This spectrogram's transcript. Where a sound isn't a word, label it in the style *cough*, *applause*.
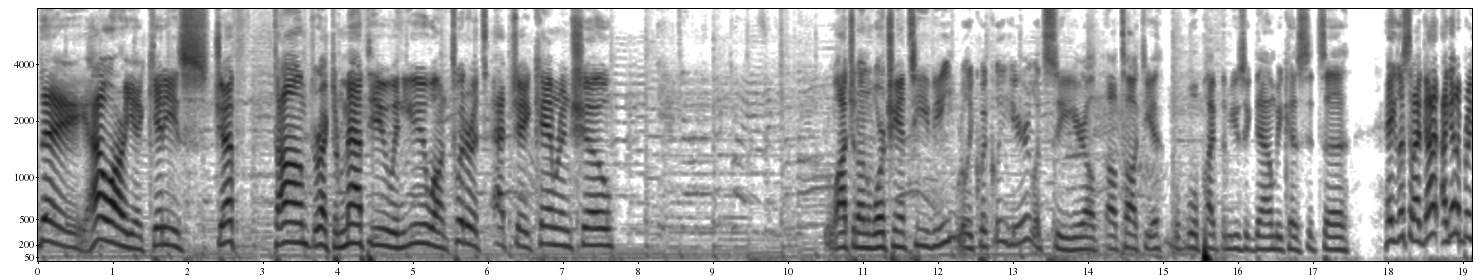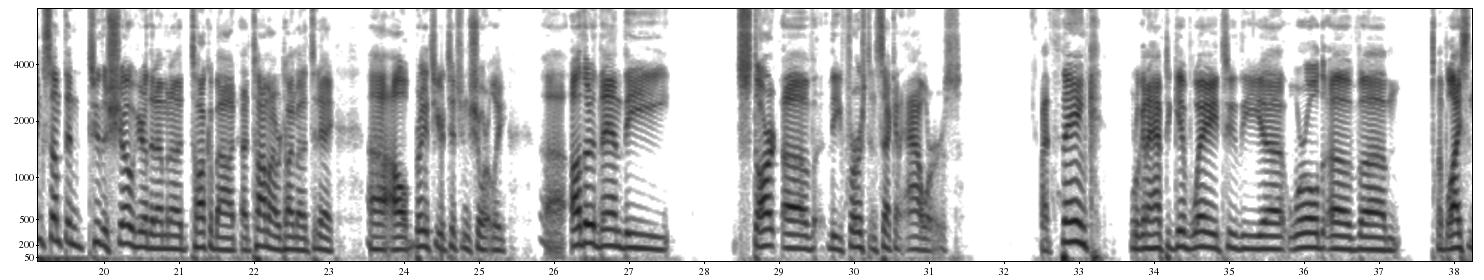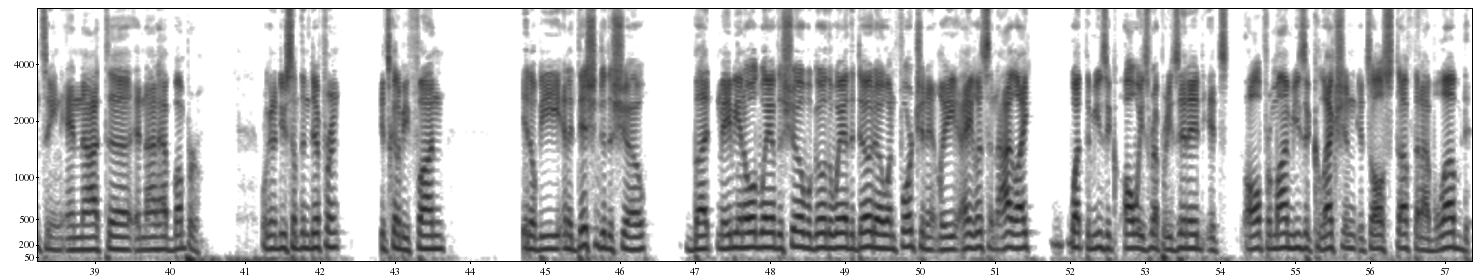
McWednesday. How are you, kiddies? Jeff, Tom, Director Matthew, and you on Twitter. It's at J Cameron Show. Watch it on War Chant TV really quickly here. Let's see here. I'll I'll talk to you. We'll, we'll pipe the music down because it's uh Hey, listen, I got I got to bring something to the show here that I'm going to talk about. Uh, Tom and I were talking about it today. Uh, I'll bring it to your attention shortly. Uh, other than the start of the first and second hours, I think we're going to have to give way to the uh, world of um, of licensing and not uh, and not have bumper. We're going to do something different. It's going to be fun. It'll be an addition to the show, but maybe an old way of the show will go the way of the dodo. Unfortunately, hey, listen, I like what the music always represented. It's all from my music collection. It's all stuff that I've loved.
